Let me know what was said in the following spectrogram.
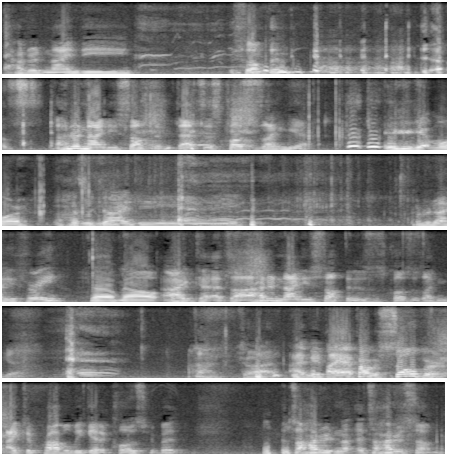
190 something? Yes. 190 something. That's as close as I can get. You can get more. Yes, you can. 190. 193. No. No. I ca- it's uh, 190 something is as close as I can get. oh, God, I mean, if I if I were sober, I could probably get it closer, but it's a 100. It's a 100 something.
